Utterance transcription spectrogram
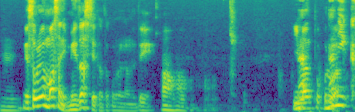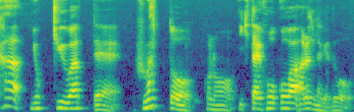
うんで、それはまさに目指してたところなので、今のところは、何か欲求はあって、ふわっとこの行きたい方向はあるんだけど、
